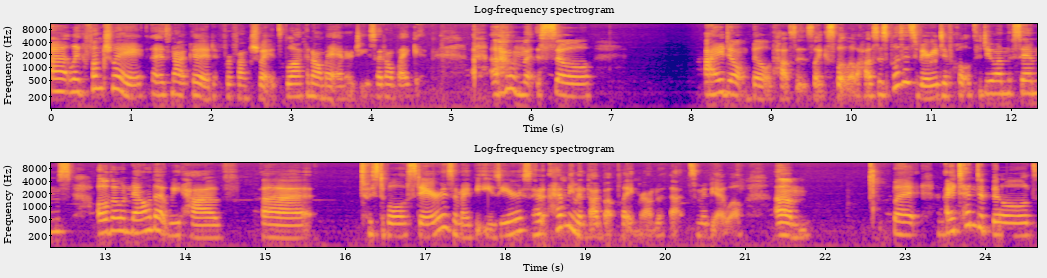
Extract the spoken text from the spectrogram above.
uh, like feng shui, that is not good for feng shui. It's blocking all my energy, so I don't like it. Um, so I don't build houses like split level houses. Plus, it's very difficult to do on The Sims. Although now that we have uh, twistable stairs, it might be easier. So I haven't even thought about playing around with that. So maybe I will. Um, but I tend to build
